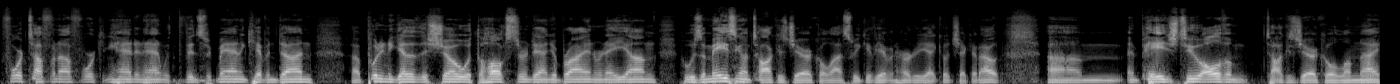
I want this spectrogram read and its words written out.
for Tough Enough, working hand in hand with Vince McMahon and Kevin Dunn, uh, putting together the show with the Hulkster and Daniel Bryan, Renee Young, who was amazing on Talk Is Jericho last week. If you haven't heard her yet, go check it out. Um, and Paige too, all of them Talk Is Jericho alumni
